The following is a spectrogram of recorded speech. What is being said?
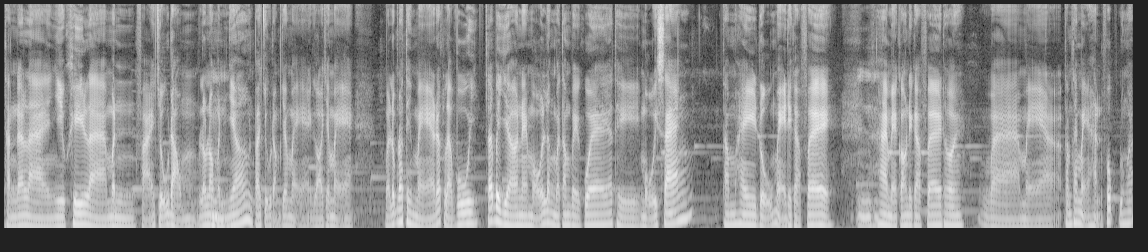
thành ra là nhiều khi là mình phải chủ động lâu lâu ừ. mình nhớ mình phải chủ động cho mẹ gọi cho mẹ. Và lúc đó thì mẹ rất là vui. Tới bây giờ này mỗi lần mà tâm về quê thì mỗi sáng tâm hay rủ mẹ đi cà phê. Ừ. hai mẹ con đi cà phê thôi. Và mẹ tâm thấy mẹ hạnh phúc luôn á.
